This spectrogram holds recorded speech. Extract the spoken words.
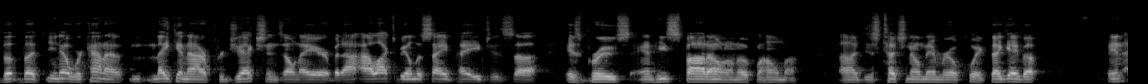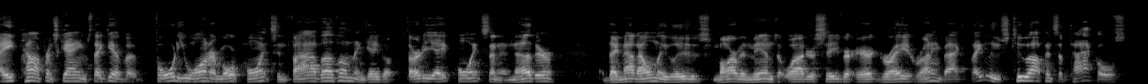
But but you know we're kind of making our projections on air. But I, I, like to be on the same page as uh, is Bruce, and he's spot on on Oklahoma. Uh, just touching on them real quick, they gave up in eight conference games. They gave up 41 or more points in five of them, and gave up 38 points in another. They not only lose Marvin Mims at wide receiver, Eric Gray at running back, they lose two offensive tackles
